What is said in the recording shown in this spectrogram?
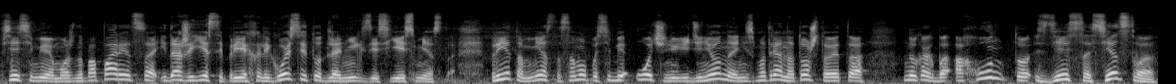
Всей семьей можно попариться. И даже если приехали гости, то для них здесь есть место. При этом место само по себе очень уединенное, несмотря на то, что это, ну, как бы Ахун, то здесь соседство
